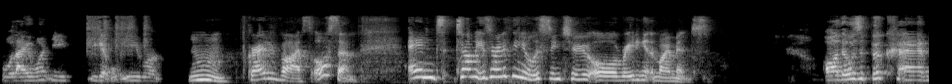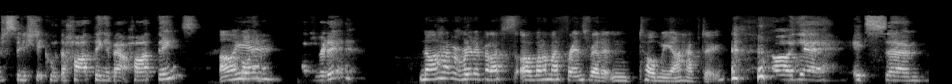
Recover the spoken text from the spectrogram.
what they want you you get what you want. Mm, great advice. Awesome. And tell me is there anything you're listening to or reading at the moment Oh, there was a book I um, just finished it called The Hard Thing About Hard Things. Oh yeah, have you read it? No, I haven't read it, but I've, uh, one of my friends read it and told me I have to. oh yeah, it's um,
